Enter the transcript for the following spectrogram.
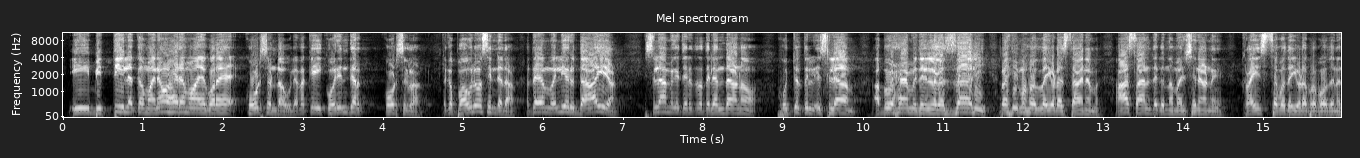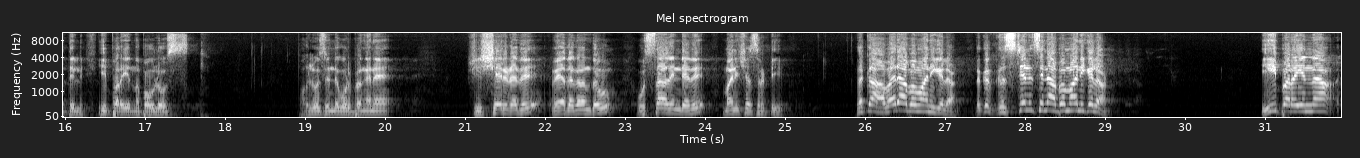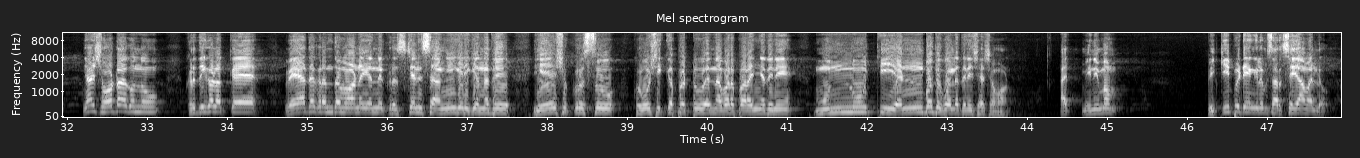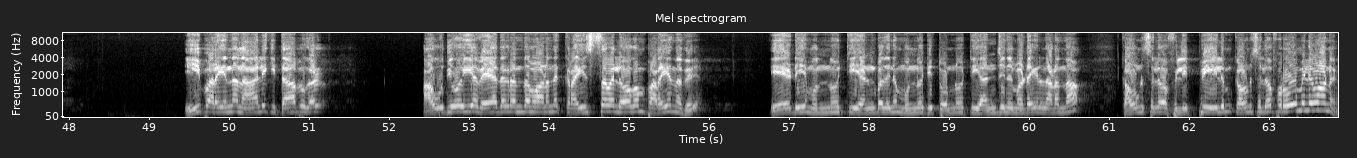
ഈ ഭിത്തിയിലൊക്കെ മനോഹരമായ കുറേ കോഴ്സ് ഉണ്ടാവില്ല അതൊക്കെ ഈ കൊരിന്തിയർ കോഴ്സുകളാണ് അതൊക്കെ പൗലോസിന്റെതാണ് അദ്ദേഹം വലിയൊരു ദായിയാണ്. ഇസ്ലാമിക ചരിത്രത്തിൽ എന്താണോ? ഹുജത്തുൽ ഇസ്ലാം അബു ഹാമിദ് അൽ ഗസാലി റഹിമഹുല്ലയുടെ സ്ഥാനം. ആ സ്ഥാനത്തേക്കുന്ന മനുഷ്യനാണ് ക്രൈസ്തവതയുടെ പ്രബോധനത്തിൽ ഈ പറയുന്ന പൗലോസ്. പൗലോസിന്റെ കുറിപ്പ് എങ്ങനെ? ശിഷ്യരുടേത് വേദഗ്രന്ഥവും ഉസ്താദിന്റേത് മനുഷ്യ സൃഷ്ടിയും. ഇതൊക്കെ അവരെ അപമാനിക്കലാണ് ഇതൊക്കെ ക്രിസ്ത്യൻസിനെ അപമാനിക്കലാണ്. ഈ പറയുന്ന ഞാൻ ഷോർട്ടാകുന്നു കൃതികളൊക്കെ വേദഗ്രന്ഥമാണ് എന്ന് ക്രിസ്ത്യൻസ് അംഗീകരിക്കുന്നത്. യേശു ക്രിസ്തു ക്രൂശിക്കപ്പെട്ടു എന്നവർ പറഞ്ഞതിന് മുന്നൂറ്റി എൺപത് കൊല്ലത്തിന് ശേഷമാണ്. അറ്റ് മിനിമം വിക്കിപീഡിയെങ്കിലും സെർച്ച് ചെയ്യാമല്ലോ. ഈ പറയുന്ന നാല് കിതാബുകൾ ഔദ്യോഗിക വേദഗ്രന്ഥമാണെന്ന് ക്രൈസ്തവ ലോകം പറയുന്നത്. എ ഡി മുന്നൂറ്റി എൺപതിനും മുന്നൂറ്റി തൊണ്ണൂറ്റി അഞ്ചിനും ഇടയിൽ നടന്ന കൗൺസിൽ ഓഫ് ലിപ്പിയിലും കൗൺസിൽ ഓഫ് റോമിലുമാണ്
